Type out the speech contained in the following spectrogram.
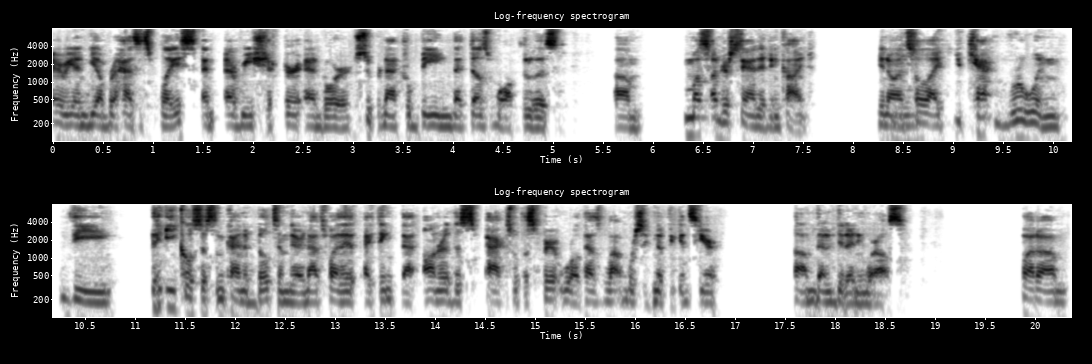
area in the Umbra has its place and every shifter and or supernatural being that does walk through this um, must understand it in kind you know mm-hmm. and so like you can't ruin the the ecosystem kind of built in there and that's why they, i think that honor this pacts with the spirit world has a lot more significance here um, than it did anywhere else but um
